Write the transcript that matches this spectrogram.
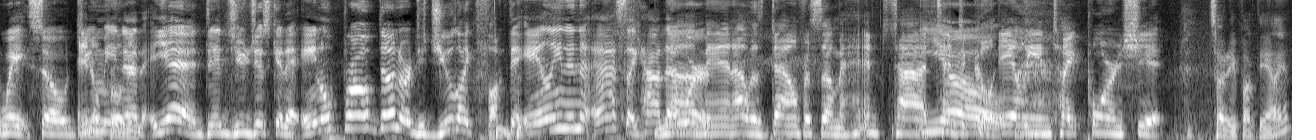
"Wait, so do Anal you mean probing. that? Yeah, did you just get an anal probe done, or did you like fuck the alien in the ass? Like, how'd that nah, work?" man, I was down for some hentai Yo. tentacle alien type porn shit. So do you fuck the alien?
